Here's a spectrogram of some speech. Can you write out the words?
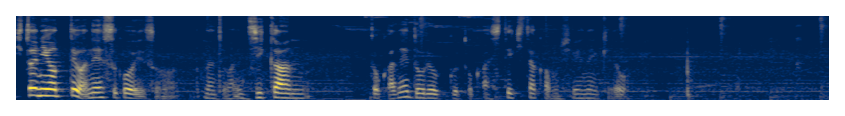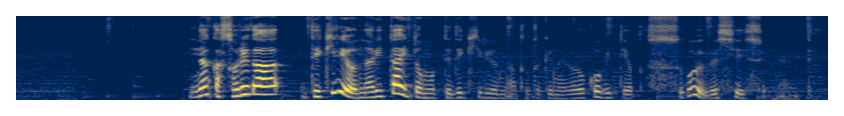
人によってはねすごいそのなんていうかね時間とかね努力とかしてきたかもしれないけど。なんかそれができるようになりたいと思ってできるようになった時の喜びってやっぱすごい嬉しいですよねみたいな。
